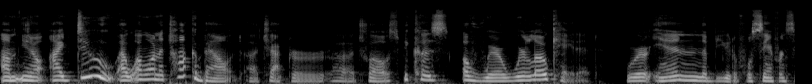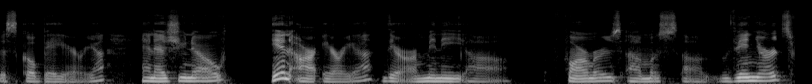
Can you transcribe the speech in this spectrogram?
Um, you know, I do, I, I want to talk about uh, Chapter uh, 12 because of where we're located. We're in the beautiful San Francisco Bay Area. And as you know, in our area, there are many uh, farmers, most uh, vineyards,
